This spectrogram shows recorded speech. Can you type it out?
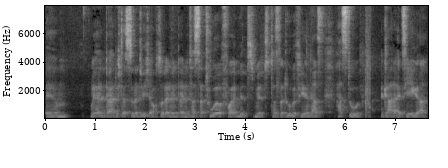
Ähm, ja, dadurch, dass du natürlich auch so deine, deine Tastatur voll mit, mit Tastaturbefehlen hast, hast du gerade als Jäger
